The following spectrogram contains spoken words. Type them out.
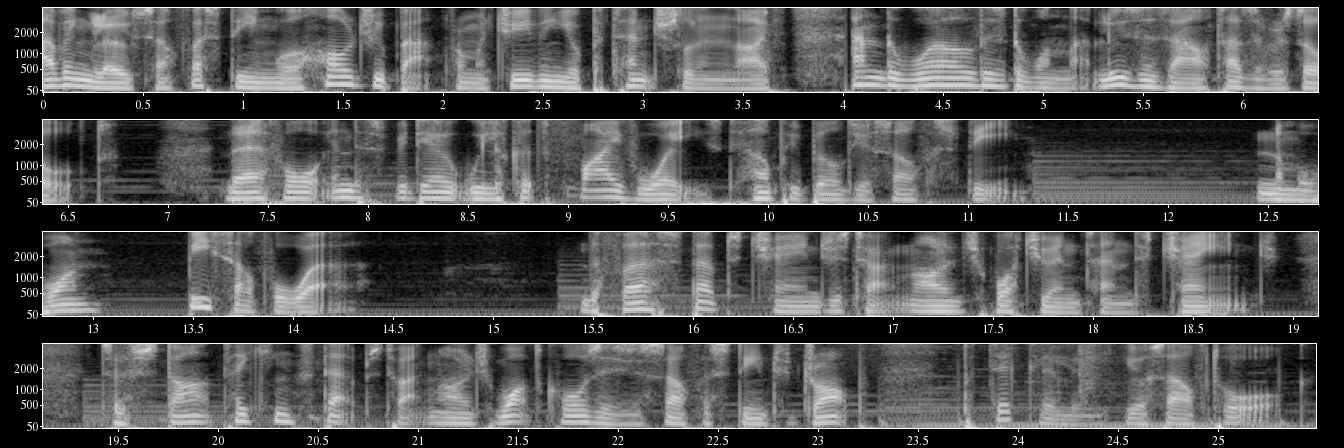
Having low self-esteem will hold you back from achieving your potential in life and the world is the one that loses out as a result. Therefore, in this video we look at 5 ways to help you build your self-esteem. Number 1. Be self-aware. The first step to change is to acknowledge what you intend to change. So start taking steps to acknowledge what causes your self-esteem to drop, particularly your self-talk.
